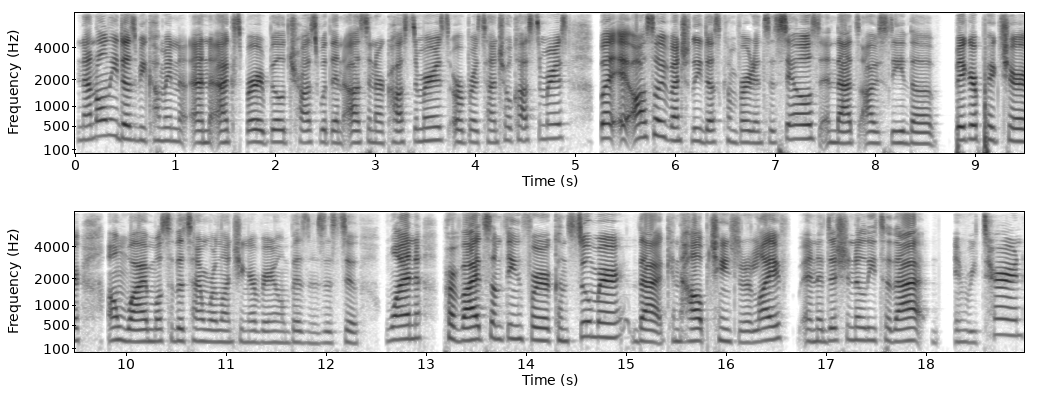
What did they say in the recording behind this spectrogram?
not only does becoming an expert build trust within us and our customers or potential customers, but it also eventually does convert into sales. And that's obviously the bigger picture on why most of the time we're launching our very own business is to one provide something for a consumer that can help change their life and additionally to that in return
